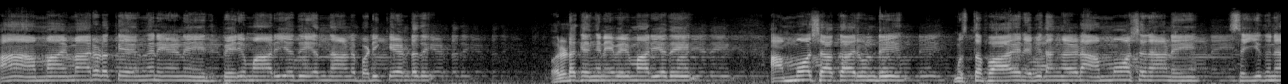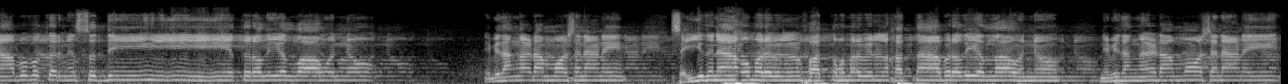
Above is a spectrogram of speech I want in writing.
ആ അമ്മായിമാരോടൊക്കെ എങ്ങനെയാണ് പെരുമാറിയത് എന്നാണ് പഠിക്കേണ്ടത്. അവരോടൊക്കെ എങ്ങനെയാണ് പെരുമാറിയത്? അമ്മോശാക്കാരുണ്ട്. മുസ്തഫായ നബി തങ്ങളുടെ അമ്മോശനാണ്. സയ്യിദുന അൻഹു. നബി തങ്ങളുടെ അമ്മോശനാണ്. സയ്യിദുന ഉമർ ബിൻ ഉമർ ബിൻ ഖത്താബ് റളിയല്ലാഹു അൻഹു. നബി തങ്ങളുടെ അമ്മോശനാണ്.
